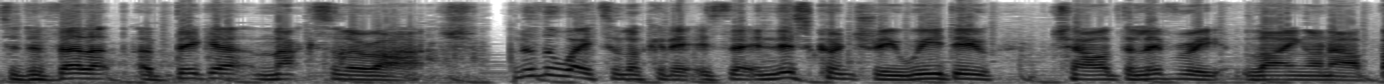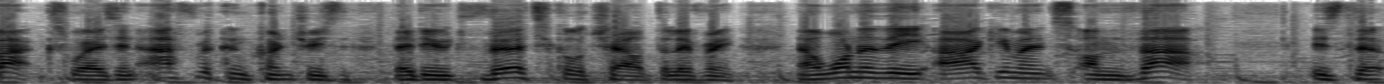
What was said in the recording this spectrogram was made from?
to develop a bigger maxillar arch. Another way to look at it is that in this country we do child delivery lying on our backs, whereas in African countries they do vertical child delivery. Now one of the arguments on that is that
